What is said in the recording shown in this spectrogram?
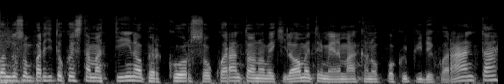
quando sono partito questa mattina ho percorso 49 km, me ne mancano poco più dei 40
